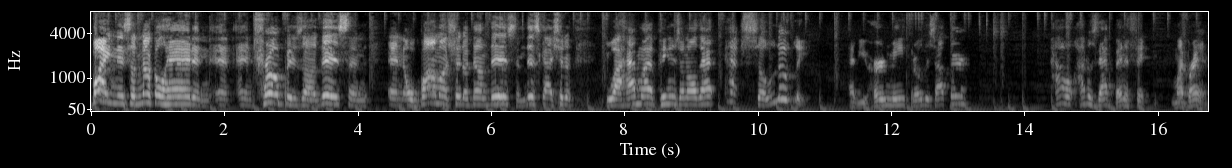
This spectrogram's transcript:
Biden is a knucklehead and and, and Trump is uh, this and and Obama should have done this and this guy should have. Do I have my opinions on all that? Absolutely. Have you heard me throw this out there? How how does that benefit my brand?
